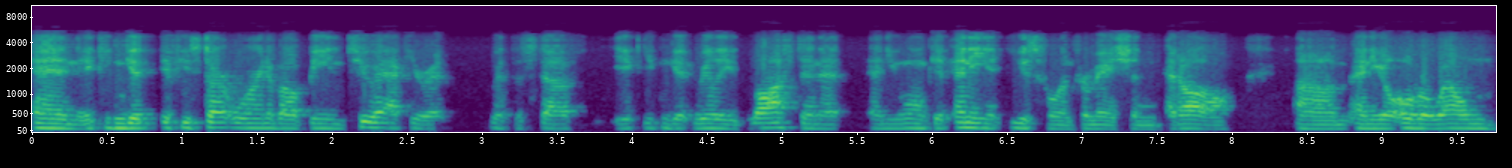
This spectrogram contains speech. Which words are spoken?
and it can get if you start worrying about being too accurate with the stuff, you, you can get really lost in it, and you won't get any useful information at all, um, and you'll overwhelm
